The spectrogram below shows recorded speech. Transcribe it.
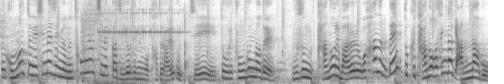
그래서 건망증이 심해지면 청년 치매까지 이어지는 거 다들 알고 있지. 또 우리 궁금러들 무슨 단어를 말하려고 하는데 또 그 단어가 생각이 안 나고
